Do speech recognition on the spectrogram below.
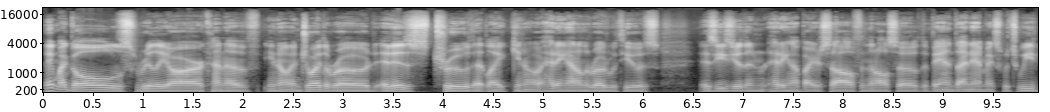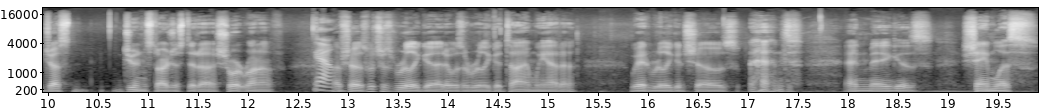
I think my goals really are kind of you know enjoy the road. It is true that like you know heading out on the road with you is is easier than heading out by yourself, and then also the band dynamics, which we just June Star just did a short run of Yeah. of shows, which was really good. It was a really good time. We had a we had really good shows, and and Mig is shameless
